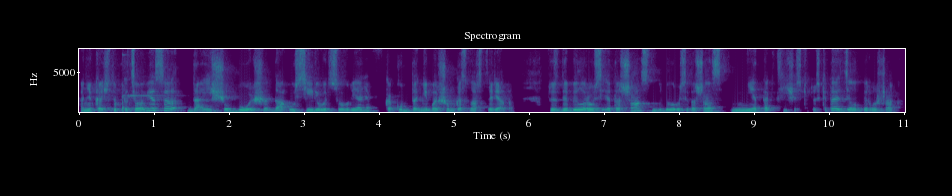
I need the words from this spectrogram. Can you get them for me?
они в качестве противовеса, да, еще больше, да, усиливают свое влияние в каком-то небольшом государстве рядом. То есть для Беларуси это шанс, но для Беларуси это шанс не тактический. То есть Китай сделал первый шаг,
